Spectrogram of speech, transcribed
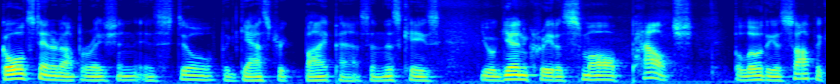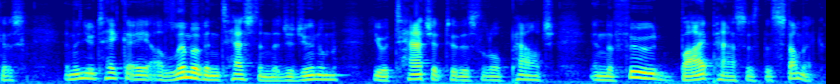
gold standard operation is still the gastric bypass. In this case, you again create a small pouch below the esophagus and then you take a, a limb of intestine, the jejunum, you attach it to this little pouch, and the food bypasses the stomach.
